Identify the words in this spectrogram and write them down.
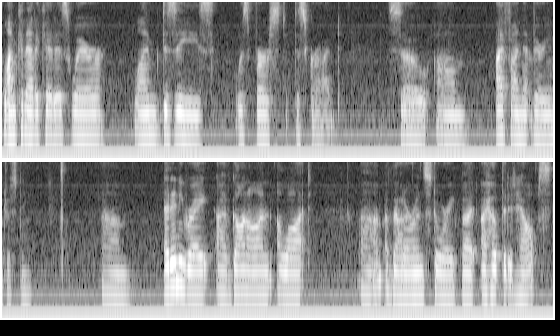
Lyme, Connecticut is where Lyme disease was first described. So um, I find that very interesting. Um, at any rate, I've gone on a lot um, about our own story, but I hope that it helps,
